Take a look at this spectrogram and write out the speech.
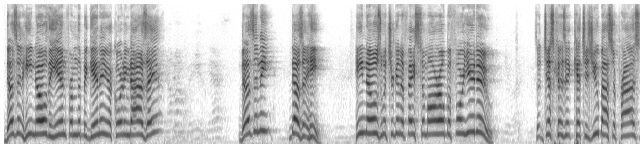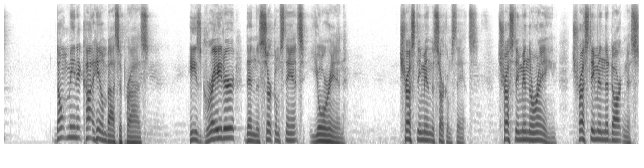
Doesn't he know the end from the beginning according to Isaiah? Doesn't he? Doesn't he? He knows what you're going to face tomorrow before you do. So just because it catches you by surprise, don't mean it caught him by surprise. He's greater than the circumstance you're in. Trust him in the circumstance. Trust him in the rain. Trust him in the darkness.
